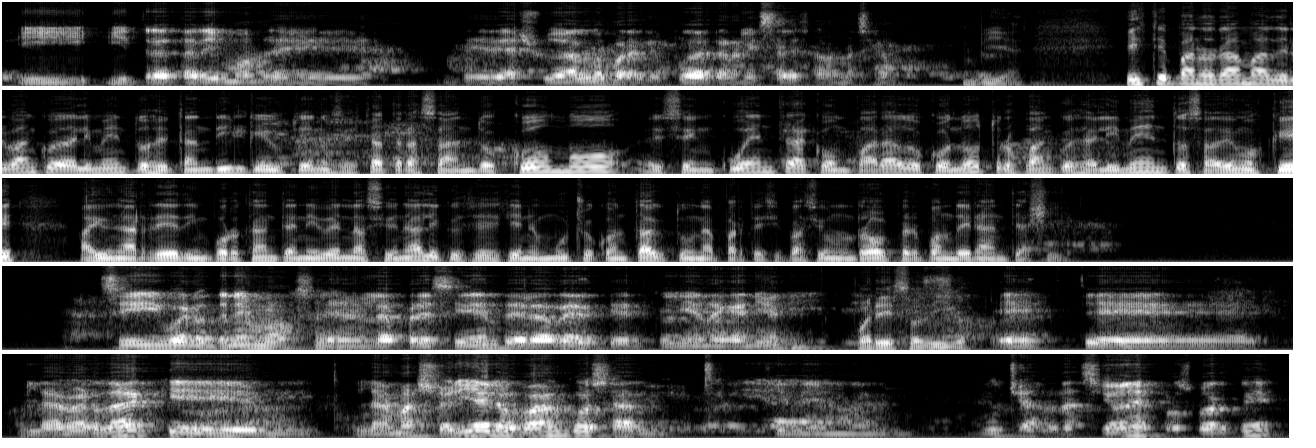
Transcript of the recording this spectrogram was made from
y, y trataremos de, de, ayudarlo para que pueda canalizar esa donación. Bien. Este panorama del Banco de Alimentos de Tandil que usted nos está trazando, ¿cómo eh, se encuentra comparado con otros bancos de alimentos? Sabemos que hay una red importante a nivel nacional y que ustedes tienen mucho contacto, una participación, un rol preponderante allí. Sí, bueno, tenemos eh, la presidenta de la red, que es Juliana Cañoli. Por eso digo. Este, la verdad que mm, la mayoría de los bancos tienen muchas donaciones, por suerte,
